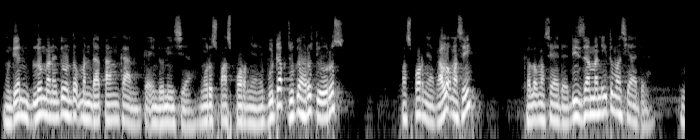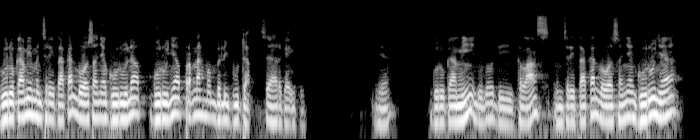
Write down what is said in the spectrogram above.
Kemudian belum mana itu untuk mendatangkan ke Indonesia, ngurus paspornya. Budak juga harus diurus paspornya. Kalau masih kalau masih ada, di zaman itu masih ada. Guru kami menceritakan bahwasanya gurunya gurunya pernah membeli budak seharga itu. Ya. Guru kami dulu di kelas menceritakan bahwasanya gurunya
